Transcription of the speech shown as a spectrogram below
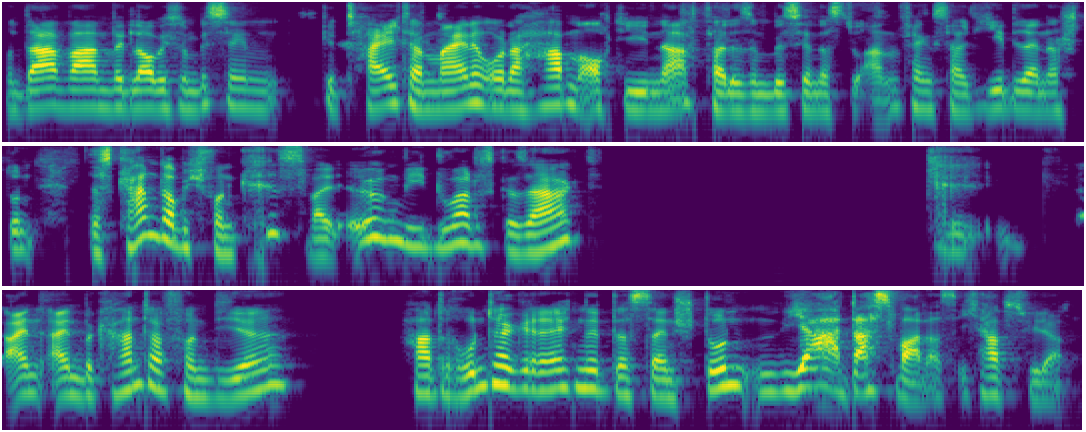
Und da waren wir, glaube ich, so ein bisschen geteilter Meinung oder haben auch die Nachteile so ein bisschen, dass du anfängst halt jede deiner Stunden. Das kam, glaube ich, von Chris, weil irgendwie, du hattest gesagt, ein, ein Bekannter von dir hat runtergerechnet, dass sein Stunden. Ja, das war das. Ich hab's wieder.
